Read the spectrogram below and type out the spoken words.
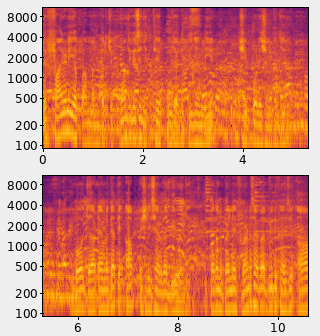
ਤੇ ਫਾਈਨਲੀ ਆਪਾਂ ਮੰਦਿਰ 'ਚ ਪਹੁੰਚ ਗਏ ਸੀ ਜਿੱਥੇ ਪੂਜਾ ਕੀਤੀ ਜਾਂਦੀ ਹੈ ਸ਼ਿਵ ਭੋਲੇ ਸ਼ੰਕਰ ਜੀ ਦੀ। ਬਹੁਤ ਜ਼ਿਆਦਾ ਟਾਈਮ ਲੱਗਿਆ ਤੇ ਆਹ ਪਿਛਲੀ ਸਾਈਡ ਦਾ ਵਿਊ ਹੈ ਜੀ। ਆਪਾਂ ਤੁਹਾਨੂੰ ਪਹਿਲੇ ਫਰੰਟ ਸਾਈਡ ਦਾ ਵਿਊ ਦਿਖਾਇਆ ਸੀ ਆਹ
